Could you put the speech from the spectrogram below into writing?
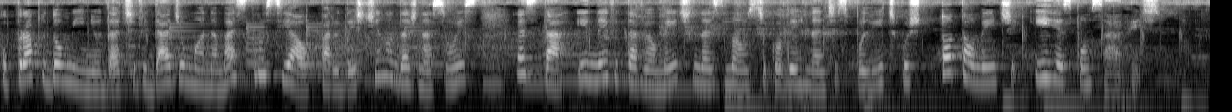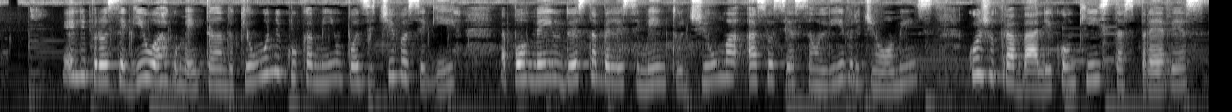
o próprio domínio da atividade humana mais crucial para o destino das nações está inevitavelmente nas mãos de governantes políticos totalmente irresponsáveis. Ele prosseguiu argumentando que o único caminho positivo a seguir é por meio do estabelecimento de uma associação livre de homens cujo trabalho e conquistas prévias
